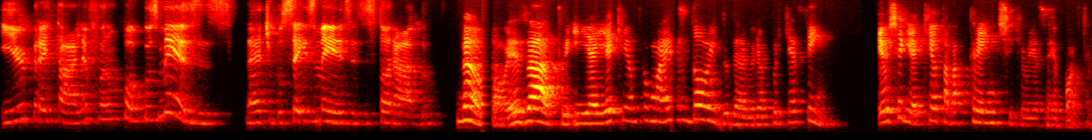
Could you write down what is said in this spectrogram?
ir para a Itália foram poucos meses, né? Tipo, seis meses estourado. Não, exato. E aí é que entra o mais doido, Débora, porque assim, eu cheguei aqui, eu tava crente que eu ia ser repórter.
